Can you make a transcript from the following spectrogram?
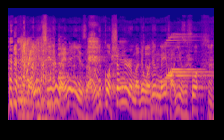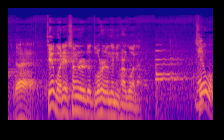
没，其实没那意思，我就过生日嘛，就我就没好意思说，哎，结果这生日都多少人跟你一块儿过的？没结果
